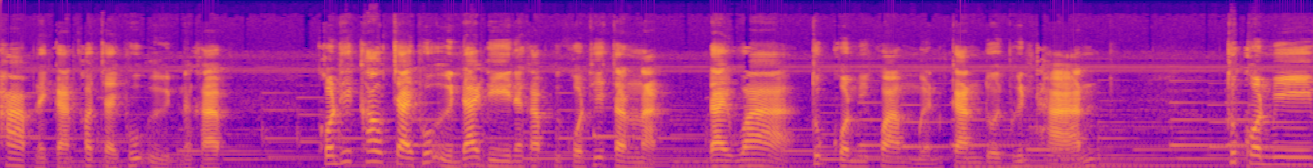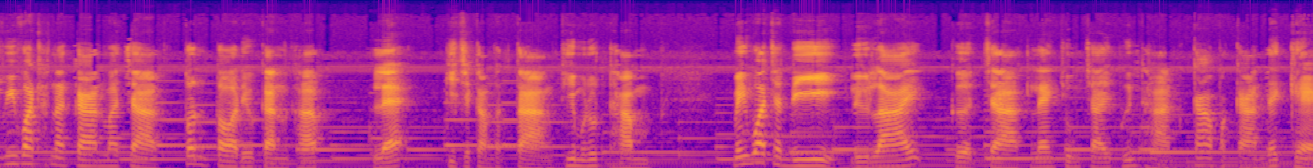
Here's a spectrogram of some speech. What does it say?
ภาพในการเข้าใจผู้อื่นนะครับ คนที่เข้าใจผู้อื่นได้ดีนะครับ คือคนที่ตระหนักได้ว่าทุกคนมีความเหมือนกันโดยพื้นฐาน ทุกคนมีวิวัฒนาการมาจากต้นตอเดียวกันครับ และกิจกรรมต่างๆ ที่มนุษย์ทำไม่ว่าจะดีหรือร้ายเกิดจากแรงจูงใจพื้นฐาน 9 ประการได้แก่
